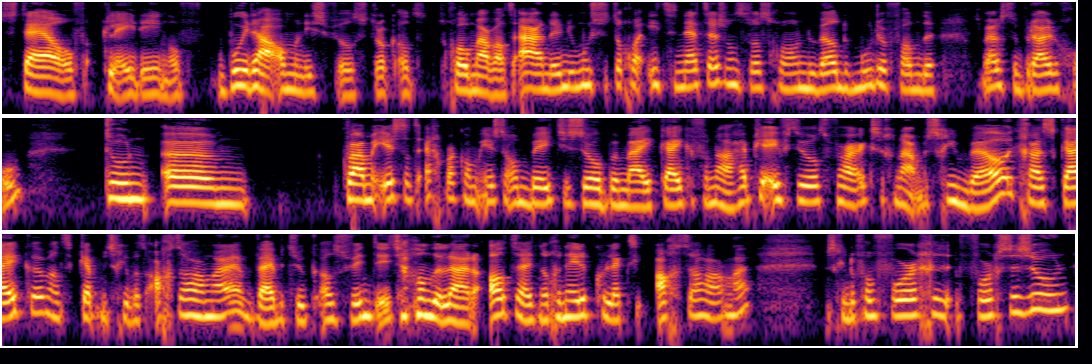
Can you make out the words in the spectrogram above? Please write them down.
stijl of kleding of boeide haar allemaal niet zoveel. Ze trok altijd gewoon maar wat aan. En nu moest ze toch wel iets netters, want ze was gewoon wel de moeder van de, volgens mij was de bruidegom. Toen um, kwamen eerst, dat echtpaar kwam eerst al een beetje zo bij mij kijken van, nou, heb je eventueel wat voor haar? Ik zeg, nou, misschien wel. Ik ga eens kijken, want ik heb misschien wat achterhangen. Wij hebben natuurlijk als vintage handelaren altijd nog een hele collectie achterhangen. Misschien nog van vorige, vorig seizoen.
